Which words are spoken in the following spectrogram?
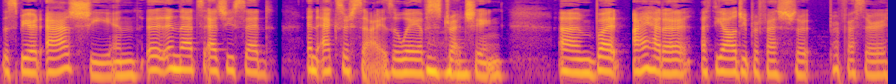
the Spirit as she, and and that's as you said, an exercise, a way of mm-hmm. stretching. Um, but I had a, a theology professor professor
